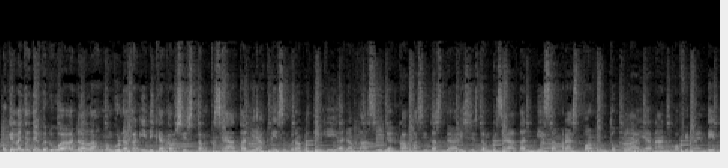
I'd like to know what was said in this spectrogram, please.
Oke lanjut yang kedua adalah menggunakan indikator sistem kesehatan yakni seberapa tinggi adaptasi dan kapasitas dari sistem kesehatan bisa merespon untuk pelayanan COVID-19.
